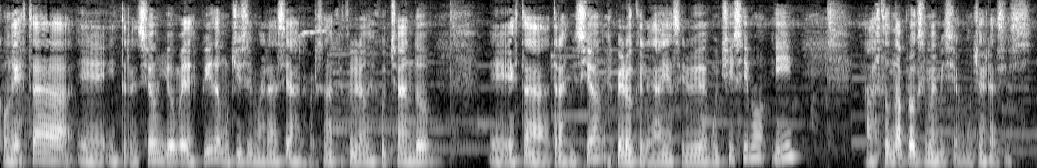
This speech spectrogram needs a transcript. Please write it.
Con esta eh, intervención yo me despido. Muchísimas gracias a las personas que estuvieron escuchando eh, esta transmisión. Espero que les haya servido muchísimo y hasta una próxima emisión. Muchas gracias.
